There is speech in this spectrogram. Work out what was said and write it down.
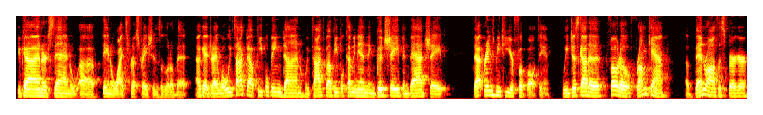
you kind of understand uh, Dana White's frustrations a little bit. Okay, Dre. Well, we've talked about people being done. We've talked about people coming in in good shape and bad shape. That brings me to your football team. We just got a photo from camp of Ben Roethlisberger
